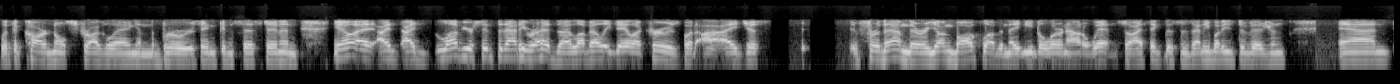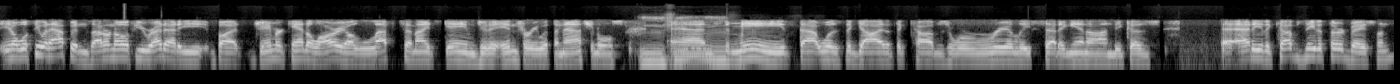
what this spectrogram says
with the Cardinals struggling and the Brewers inconsistent. And you know, I I, I love your Cincinnati Reds. I love Elly De La Cruz, but I, I just for them, they're a young ball club and they need to learn how to win. So I think this is anybody's division. And, you know, we'll see what happens. I don't know if you read Eddie, but Jeimer Candelario left tonight's game due to injury with the Nationals. Mm-hmm. And to me, that was the guy that the Cubs were really setting in on because, Eddie, the Cubs need a third baseman.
